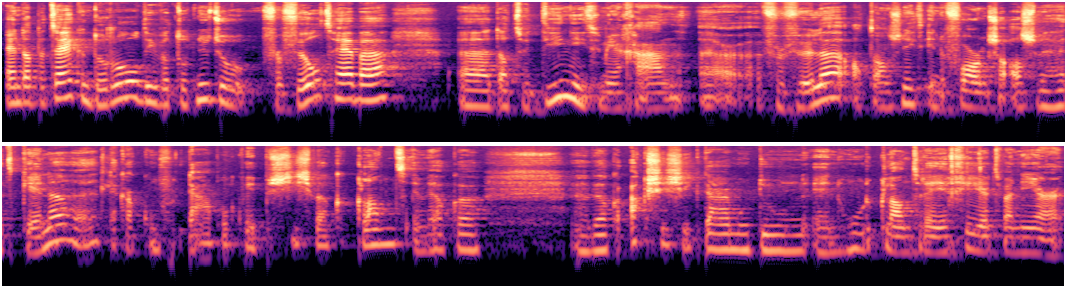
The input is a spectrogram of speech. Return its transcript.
En dat betekent de rol die we tot nu toe vervuld hebben, uh, dat we die niet meer gaan vervullen. Althans niet in de vorm zoals we het kennen. Hè. Lekker comfortabel. Ik weet precies welke klant en welke eh, welke acties ik daar moet doen en hoe de klant reageert wanneer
